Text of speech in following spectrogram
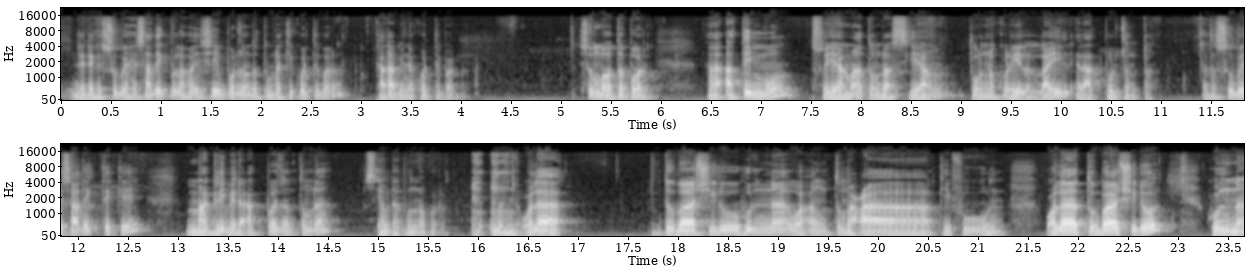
যেটাকে সুবেহে সাদিক বলা হয়, সেই পর্যন্ত তোমরা কি করতে পারো? খারাপিনা করতে পারবে সুম্মা, অতপর আতিম্ম সুয়ামা তোমরা সিয়াম পূর্ণ করে ইলাল লাইল রাত পর্যন্ত। অর্থাৎ সুবে সাদিক থেকে মাগরিবের আগ পর্যন্ত তোমরা সিয়ামটা পূর্ণ করো। ওলা তুবা শিরু হুন্না ওয়া আং তুম আকিফুন। ওয়ালা তুবা শিরু হুন্না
